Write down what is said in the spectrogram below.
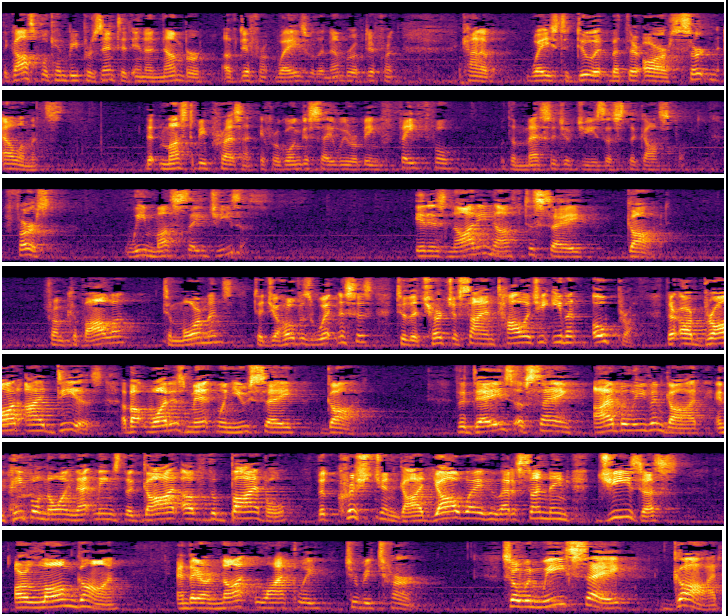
The gospel can be presented in a number of different ways with a number of different kind of ways to do it, but there are certain elements that must be present if we're going to say we were being faithful with the message of Jesus, the gospel. First, we must say Jesus. It is not enough to say God. From Kabbalah to Mormons to Jehovah's Witnesses to the Church of Scientology, even Oprah. There are broad ideas about what is meant when you say God. The days of saying, I believe in God, and people knowing that means the God of the Bible, the Christian God, Yahweh, who had a son named Jesus, are long gone, and they are not likely to return. So when we say God,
